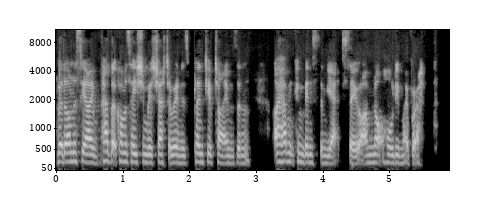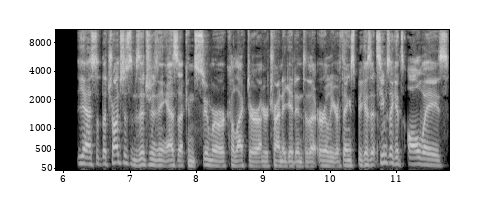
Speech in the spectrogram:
But honestly, I've had that conversation with Chateau Owners plenty of times and I haven't convinced them yet. So I'm not holding my breath. Yeah, so the tranche system is interesting as a consumer or collector. You're trying to get into the earlier things because it seems like it's always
